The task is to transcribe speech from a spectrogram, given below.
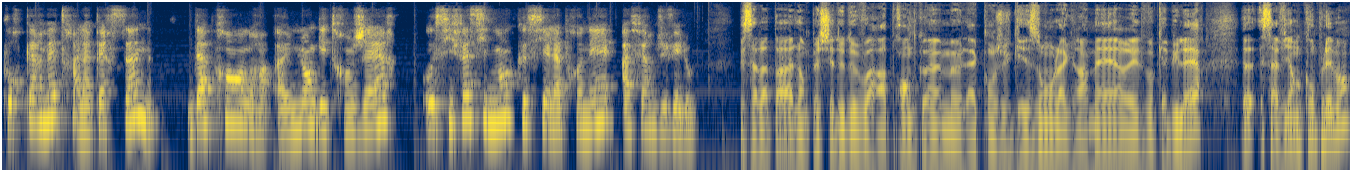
pour permettre à la personne d'apprendre une langue étrangère aussi facilement que si elle apprenait à faire du vélo. Mais ça va pas l'empêcher de devoir apprendre quand même la conjugaison, la grammaire et le vocabulaire. Euh, ça vient en complément?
